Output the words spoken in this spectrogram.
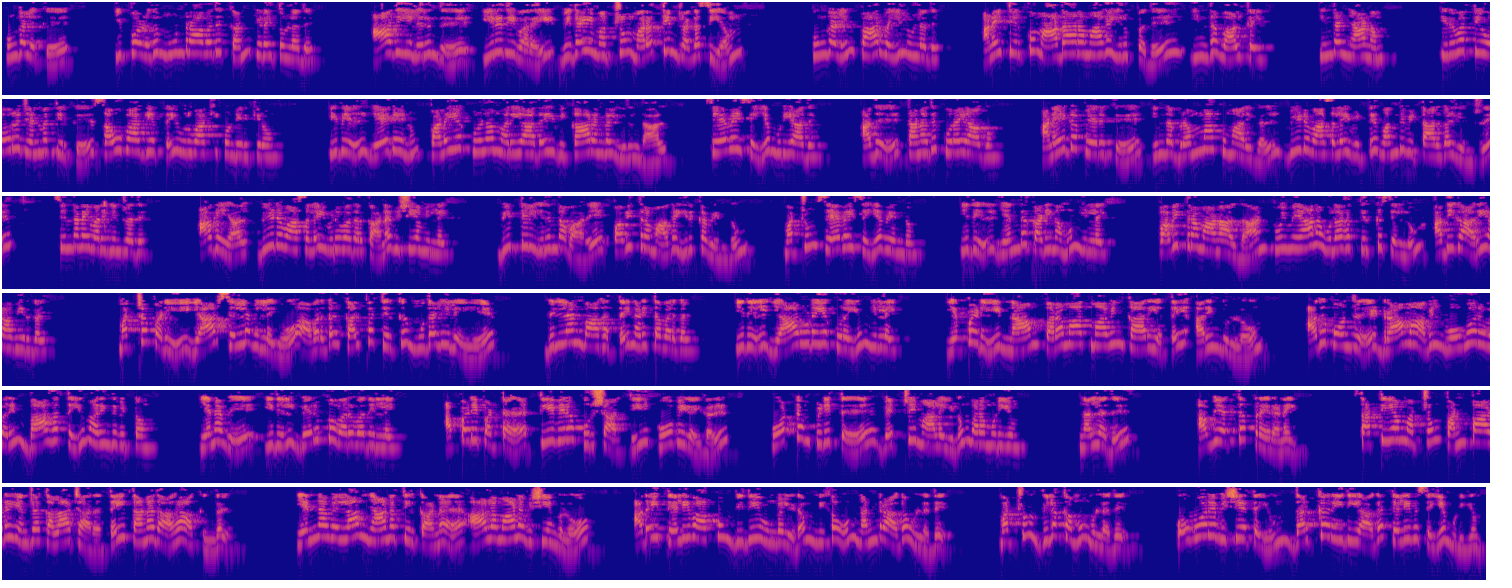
உங்களுக்கு இப்பொழுது மூன்றாவது கண் கிடைத்துள்ளது. ஆதியிலிருந்து இறுதி வரை விதை மற்றும் மரத்தின் ரகசியம் உங்களின் பார்வையில் உள்ளது. அனைத்திற்கும் ஆதாரமாக இருப்பது இந்த வாழ்க்கை. இந்த ஞானம் இருபத்தி ஓரு ஜென்மத்திற்கு சௌபாகியத்தை உருவாக்கி கொண்டிருக்கிறோம். இதில் ஏதேனும் பழைய குளம் மரியாதை விகாரங்கள் இருந்தால் சேவை செய்ய முடியாது. அது தனது குறையாகும். அநேக பேருக்கு இந்த பிரம்மா குமாரிகள் வீடு வாசலை விட்டு வந்து விட்டார்கள் என்று சிந்தனை வருகின்றது. ஆகையால் வீடு வாசலை விடுவதற்கான விஷயம் இல்லை வீட்டில் இருந்தவாறே பவித்திரமாக இருக்க வேண்டும் மற்றும் சேவை செய்ய வேண்டும். இதில் எந்த கடினமும் இல்லை. பவித்திரமானால்தான் தூய்மையான உலகத்திற்கு செல்லும் அதிகாரி ஆவீர்கள். மற்றபடி யார் செல்லவில்லையோ அவர்கள் கல்பத்திற்கு முதலிலேயே வில்லன் பாகத்தை நடித்தவர்கள். இதில் யாருடைய குறையும் இல்லை. எப்படி நாம் பரமாத்மாவின் காரியத்தை அறிந்துள்ளோம்? அதுபோன்று டிராமாவில் ஒவ்வொருவரின் பாகத்தையும் அறிந்துவிட்டோம். எனவே இதில் வெறுப்பு வருவதில்லை. அப்படிப்பட்ட தீவிர புருஷார்த்தி கோபிகைகள் ஓட்டம் பிடித்து வெற்றி மாலையிலும் வர முடியும். நல்லது. அவ்யக்த பிரேரணை. சத்தியம் மற்றும் பண்பாடு என்ற கலாச்சாரத்தை தனதாக ஆக்குங்கள். என்னவெல்லாம் ஞானத்திற்கான ஆழமான விஷயங்களோ அதை தெளிவாக்கும் விதி உங்களிடம் மிகவும் நன்றாக உள்ளது மற்றும் விளக்கமும் உள்ளது. ஒவ்வொரு விஷயத்தையும் தர்க்க ரீதியாக தெளிவு செய்ய முடியும்.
